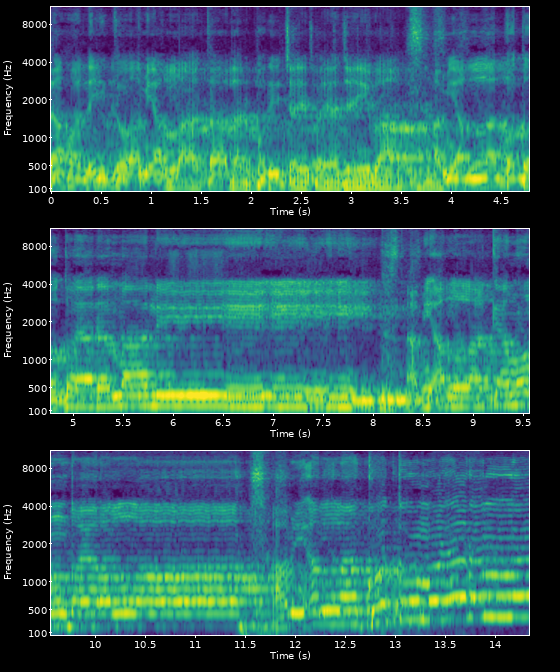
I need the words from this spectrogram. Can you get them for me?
তাহলেই তো আমি আল্লাহ তাআলার পরিচয় পাওয়া যাইবা। আমি আল্লাহ কত দয়ার মালিক। আমি আল্লাহ কেমন দয়ার আল্লাহ? আমি আল্লাহ কত মায়ার আল্লাহ?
